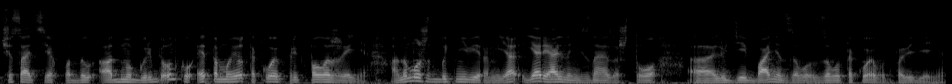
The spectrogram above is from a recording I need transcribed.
чесать всех под одну гребенку, это мое такое предположение. Оно может быть неверным. Я, я реально не знаю, за что э, людей банят за, за вот такое вот поведение.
